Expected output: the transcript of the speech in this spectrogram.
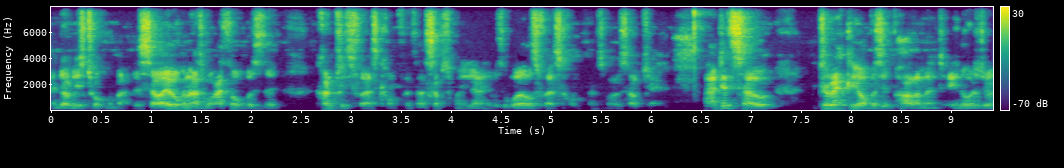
and nobody's talking about this. So I organized what I thought was the country's first conference. I subsequently learned it was the world's first conference on the subject. I did so directly opposite Parliament in order to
